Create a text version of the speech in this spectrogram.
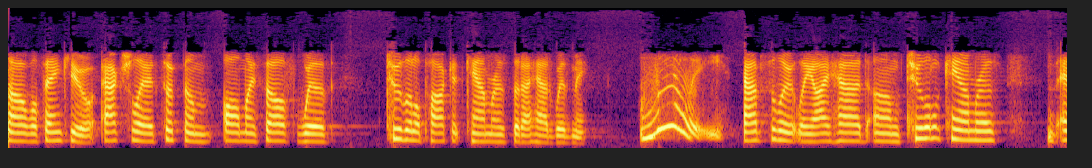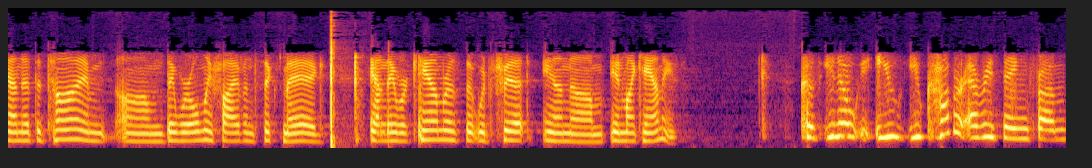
Oh well, thank you. Actually, I took them all myself with two little pocket cameras that I had with me. Really? Absolutely. I had um, two little cameras, and at the time um, they were only five and six meg and they were cameras that would fit in um, in my camis. Because you know you you cover everything from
